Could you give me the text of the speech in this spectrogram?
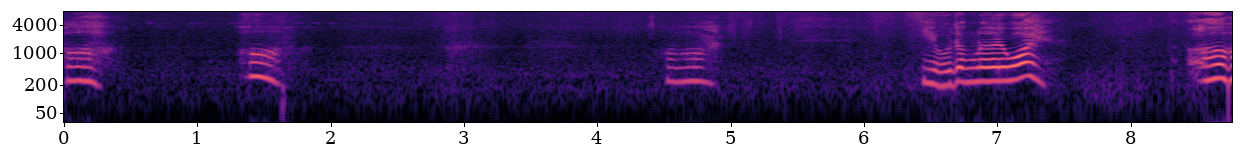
โอ้โอ้โอ้ยหิวจังเลยเว้ย เออ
